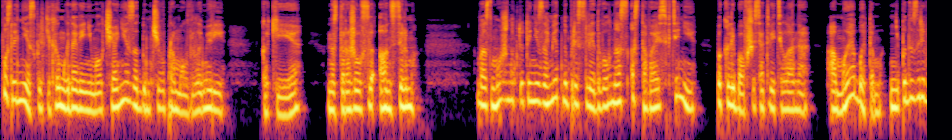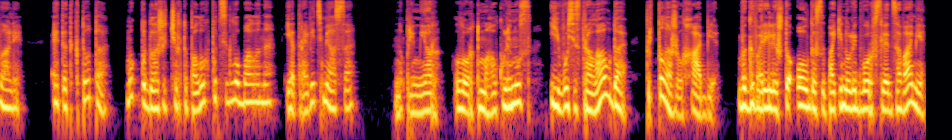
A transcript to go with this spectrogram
После нескольких мгновений молчания задумчиво промолвила Мюри. «Какие?» — насторожился Ансельм. «Возможно, кто-то незаметно преследовал нас, оставаясь в тени», — поколебавшись, ответила она. «А мы об этом не подозревали. Этот кто-то мог подложить чертополох под седло Балана и отравить мясо. Например, лорд Малкулинус и его сестра Лауда, предположил Хабби. Вы говорили, что Олдосы покинули двор вслед за вами.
